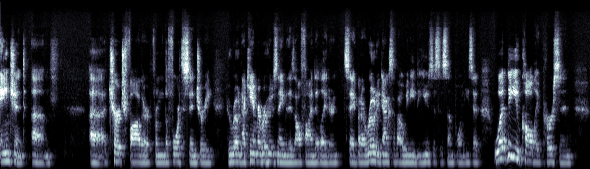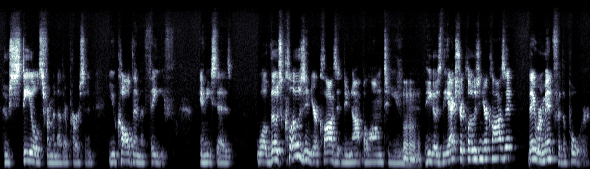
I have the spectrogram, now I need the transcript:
ancient um, uh, church father from the fourth century who wrote, and I can't remember whose name it is. I'll find it later and say, but I wrote it down because I thought we need to use this at some point. He said, "What do you call a person who steals from another person? You call them a thief." And he says, well, those clothes in your closet do not belong to you. Mm-hmm. He goes, the extra clothes in your closet, they were meant for the poor.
